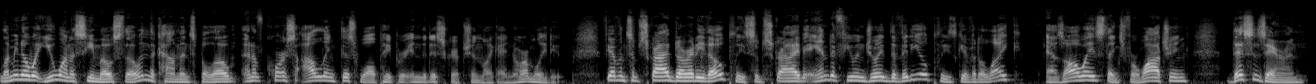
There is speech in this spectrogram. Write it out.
Let me know what you want to see most, though, in the comments below. And of course, I'll link this wallpaper in the description like I normally do. If you haven't subscribed already, though, please subscribe. And if you enjoyed the video, please give it a like. As always, thanks for watching. This is Aaron.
